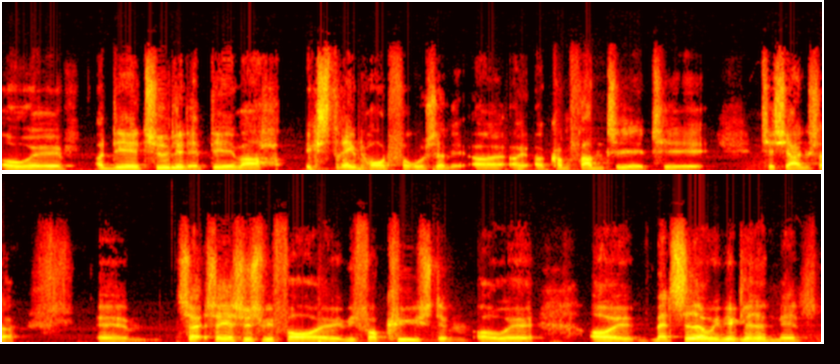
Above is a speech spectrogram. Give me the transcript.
Og, øh, og det er tydeligt, at det var ekstremt hårdt for russerne at, at, at komme frem til, til, til chancer. Øh, så, så jeg synes, vi får, øh, vi får kyst dem, og, øh, og øh, man sidder jo i virkeligheden med et,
